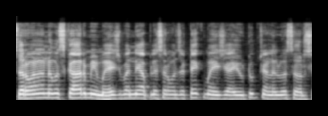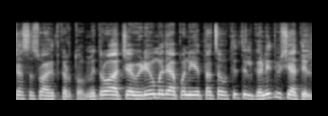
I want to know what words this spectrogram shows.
सर्वांना नमस्कार मी महेश बन्ने आपल्या सर्वांचं टेक महेश या यूट्यूब चॅनलवर सहर्ष असं स्वागत करतो. मित्रो आजच्या व्हिडिओमध्ये आपण इयत्ता चौथीतील गणित विषयातील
